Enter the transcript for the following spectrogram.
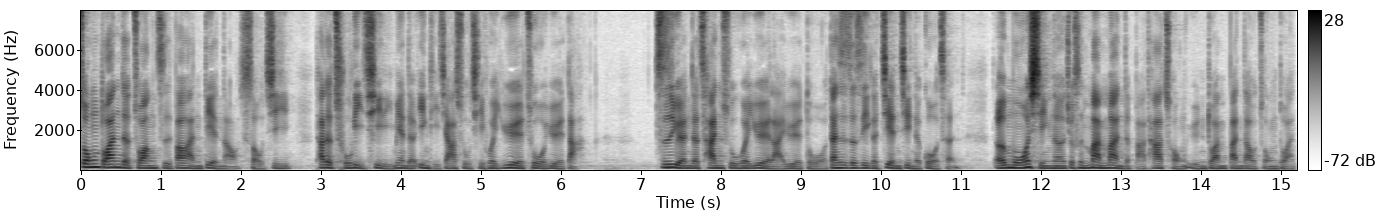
终端的装置，包含电脑、手机，它的处理器里面的硬体加速器会越做越大，资源的参数会越来越多。但是这是一个渐进的过程。而模型呢，就是慢慢的把它从云端搬到终端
